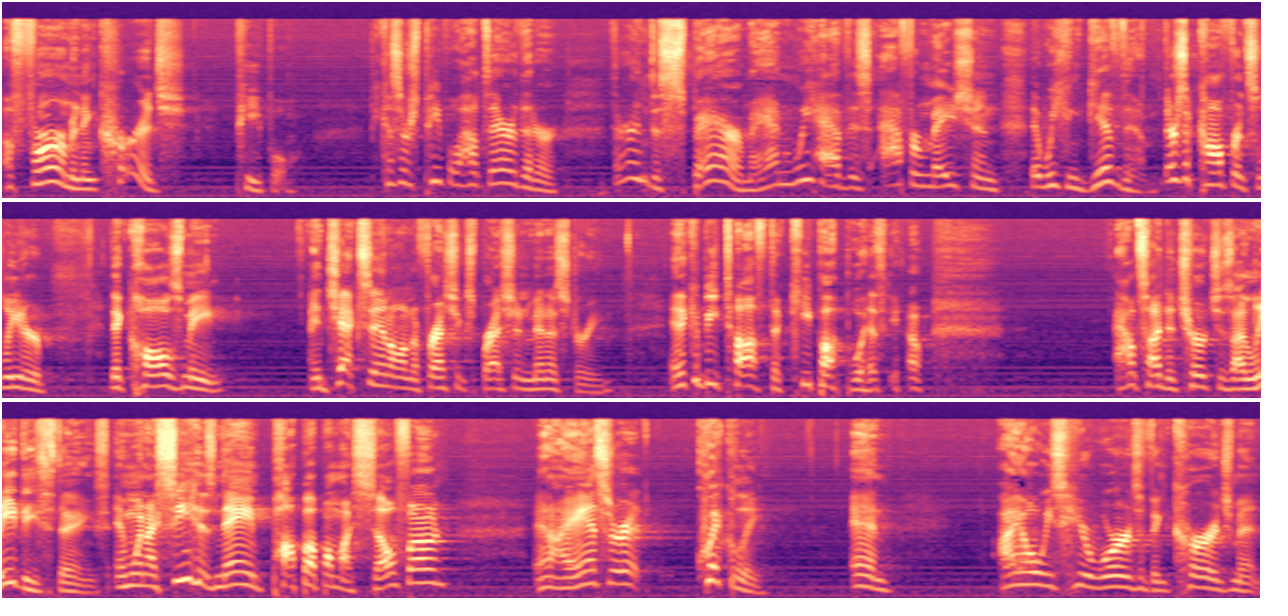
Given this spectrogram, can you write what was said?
affirm and encourage people because there's people out there that are they're in despair, man. We have this affirmation that we can give them. There's a conference leader that calls me and checks in on the Fresh Expression ministry. And it can be tough to keep up with, you know. Outside the churches, I lead these things. And when I see his name pop up on my cell phone and I answer it quickly, and I always hear words of encouragement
